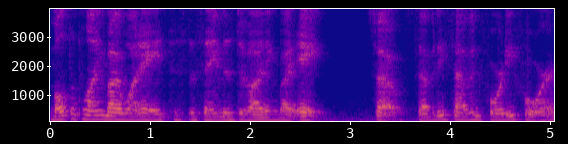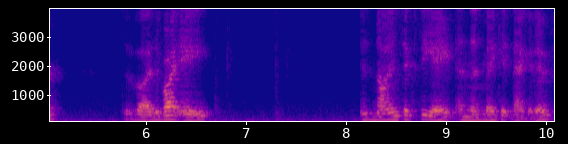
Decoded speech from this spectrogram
Multiplying by 1 8 is the same as dividing by 8. So 7744 divided by 8 is 968 and then make it negative.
